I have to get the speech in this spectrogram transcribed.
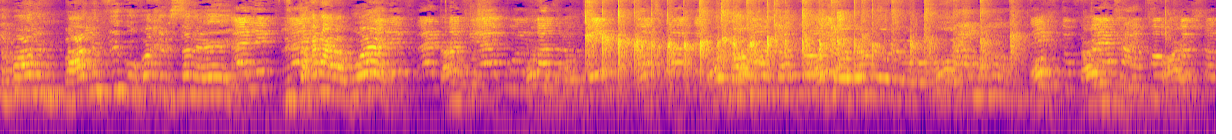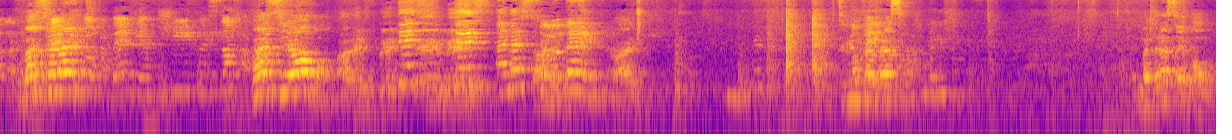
طب بعلم بعلم فيكم في آخر السنة إيه؟ ألف الامتحان على الابواب ألف تعالوا أركب نخش. يأكل اقعد قدرة يا ب تعالى انت بس يا بنت. يمشي في الصحراء بس يابا الف ب ب تس أنا تعالي الثعبان تعالي اكتبي المدرسة المدرسة يا بابا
